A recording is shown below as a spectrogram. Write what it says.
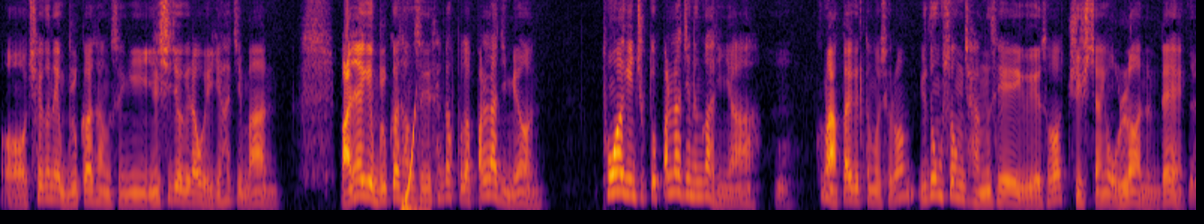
어, 최근에 물가 상승이 일시적이라고 얘기하지만 만약에 물가 상승이 생각보다 빨라지면 통화 긴축도 빨라지는 거 아니냐. 음. 그럼 아까 얘기했던 것처럼 유동성 장세에 의해서 주식시장이 올라왔는데 네.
